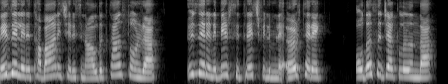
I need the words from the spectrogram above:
Bezeleri tabağın içerisine aldıktan sonra üzerini bir streç filmle örterek oda sıcaklığında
